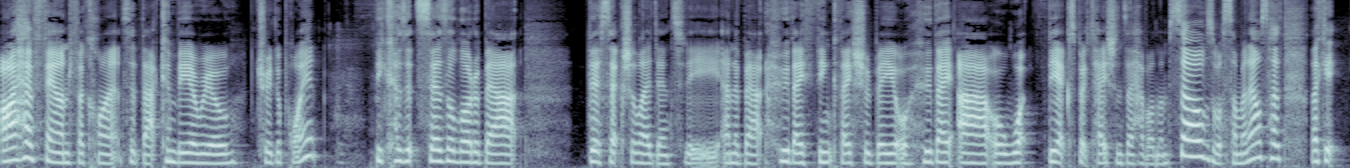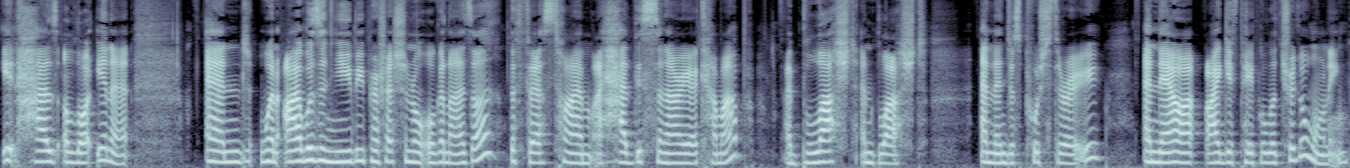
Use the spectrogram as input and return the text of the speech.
I have found for clients that that can be a real trigger point because it says a lot about their sexual identity and about who they think they should be or who they are or what the expectations they have on themselves or someone else has. Like it, it has a lot in it. And when I was a newbie professional organizer, the first time I had this scenario come up, I blushed and blushed and then just pushed through. And now I give people a trigger warning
